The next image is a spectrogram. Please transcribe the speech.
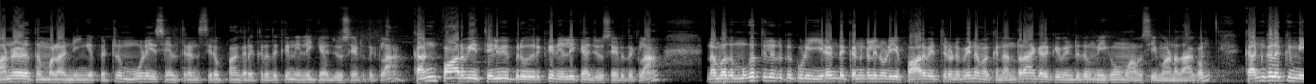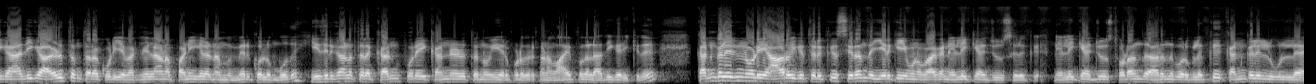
மன அழுத்தமெல்லாம் நீங்கள் பெற்று மூளை செயல்திறன் சிறப்பாக இருக்கிறதுக்கு நெல்லிக்காய் ஜூஸ் எடுத்துக்கலாம். கண் பார்வை தெளிவு பெறுவதற்கு நெல்லிக்காய் ஜூஸ் எடுத்துக்கலாம். நமது முகத்தில் இருக்கக்கூடிய இரண்டு கண்களினுடைய பார்வை திறனுமே நமக்கு நன்றாக இருக்க வேண்டியது மிகவும் அவசியமானதாகும். கண்களுக்கு மிக அதிக அழுத்தம் தரக்கூடிய வகையிலான பணிகளை நம்ம மேற்கொள்ளும் போது எதிர்காலத்தில் கண் புரை கண் அழுத்த நோய் ஏற்படுவதற்கான வாய்ப்புகள் அதிகரிக்குது. கண்களினுடைய ஆரோக்கியத்திற்கு சிறந்த இயற்கை உணவாக நெல்லிக்காய் ஜூஸ் இருக்குது நெல்லிக்காய் ஜூஸ் தொடர்ந்து அருந்துபவர்களுக்கு கண்களில் உள்ள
